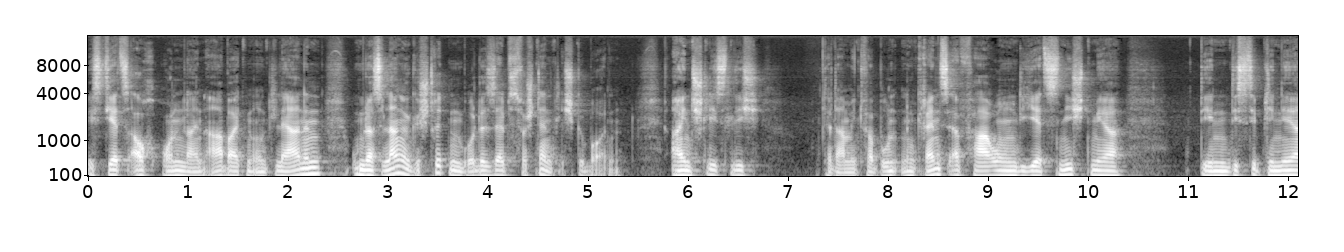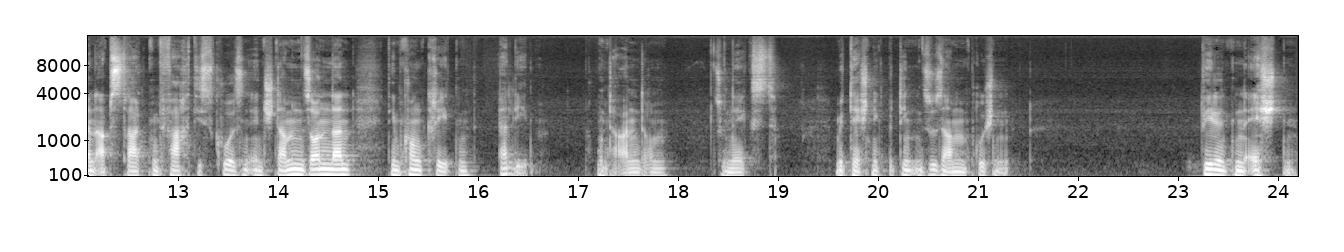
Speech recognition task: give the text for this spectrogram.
ist jetzt auch Online-Arbeiten und Lernen, um das lange gestritten wurde, selbstverständlich geworden. Einschließlich der damit verbundenen Grenzerfahrungen, die jetzt nicht mehr den disziplinären abstrakten Fachdiskursen entstammen, sondern dem konkreten Erleben. Unter anderem zunächst mit technikbedingten Zusammenbrüchen, fehlenden echten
